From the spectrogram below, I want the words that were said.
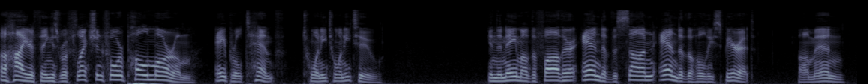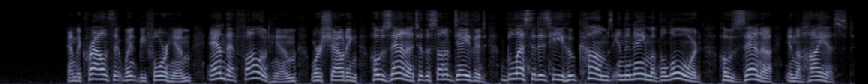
A Higher Things reflection for Palmarum, April 10th, 2022. In the name of the Father, and of the Son, and of the Holy Spirit. Amen. And the crowds that went before him and that followed him were shouting, Hosanna to the Son of David! Blessed is he who comes in the name of the Lord! Hosanna in the highest!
